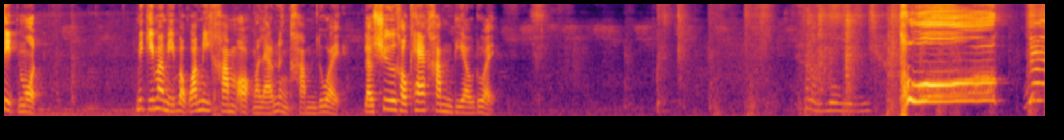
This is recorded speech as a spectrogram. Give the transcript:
สิทธิ์หมดเมื่อกี้มามีบอกว่ามีคำออกมาแล้วหนึ่งคำด้วย แล้วชื่อเขาแค่คำเดียวด้วย ขนมวงถูก เย้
